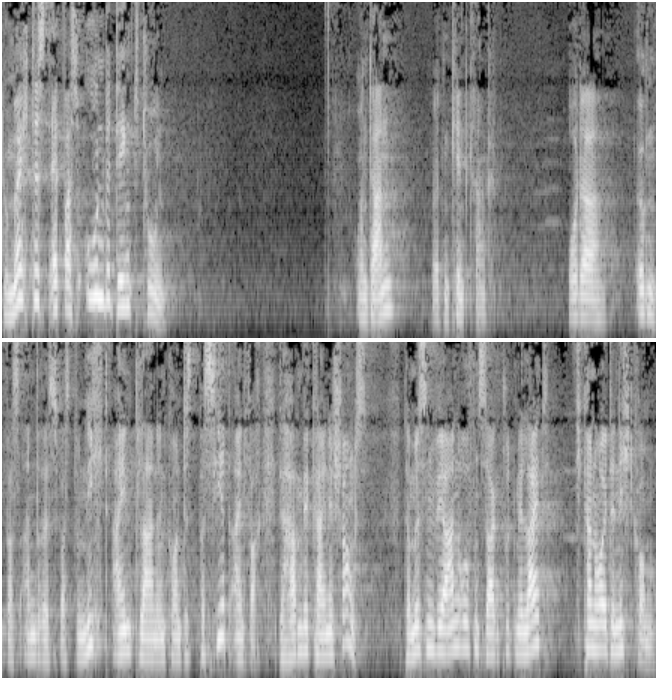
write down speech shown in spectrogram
Du möchtest etwas unbedingt tun. Und dann wird ein Kind krank. Oder irgendwas anderes, was du nicht einplanen konntest, passiert einfach. Da haben wir keine Chance. Da müssen wir anrufen und sagen, tut mir leid, ich kann heute nicht kommen.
